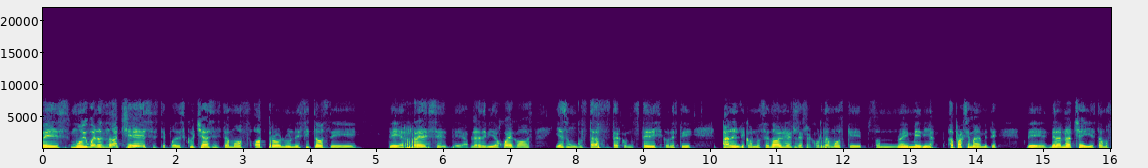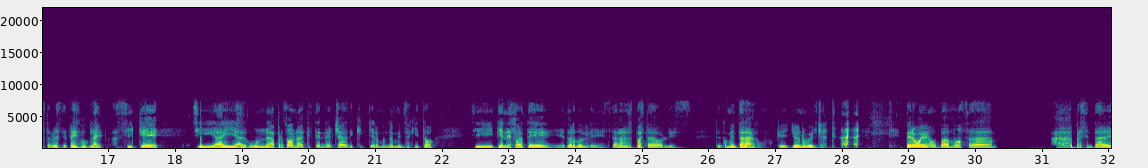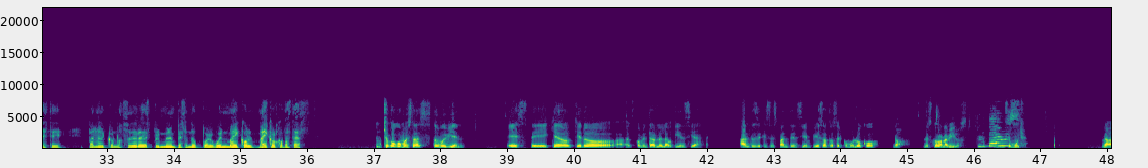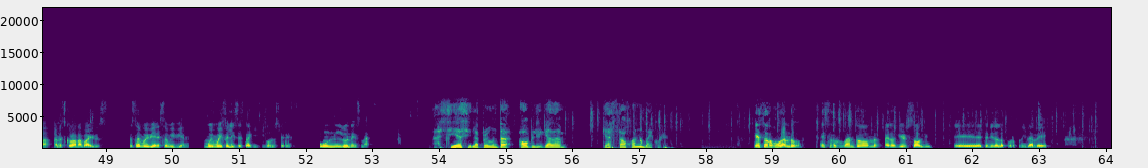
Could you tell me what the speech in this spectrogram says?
Pues muy buenas noches, este pues escuchas, estamos otro lunesitos de, de redes, de hablar de videojuegos, y es un gustazo estar con ustedes y con este panel de conocedores. Les recordamos que son nueve y media aproximadamente de, de la noche y estamos a través de Facebook Live. Así que si hay alguna persona que esté en el chat y que quiera mandar un mensajito, si tiene suerte, Eduardo les dará respuesta o les, les comentará algo, que yo no veo el chat. Pero bueno, vamos a, a presentar a este panel conocedores. Primero empezando por el buen Michael. Michael, ¿cómo estás? Choco, ¿cómo estás? Estoy muy bien. Este, quiero, quiero ah, comentarle a la audiencia, antes de que se espanten si empiezo a toser como loco, no, no es coronavirus. Cuídense mucho. No, no es coronavirus. Estoy muy bien, estoy muy bien. Muy, muy feliz de estar aquí con ustedes. Un lunes más. Así es, y la pregunta obligada, ¿qué has estado jugando, Michael? ¿Qué he estado jugando? He estado jugando Metal Gear Solid. Eh, he tenido la oportunidad de,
